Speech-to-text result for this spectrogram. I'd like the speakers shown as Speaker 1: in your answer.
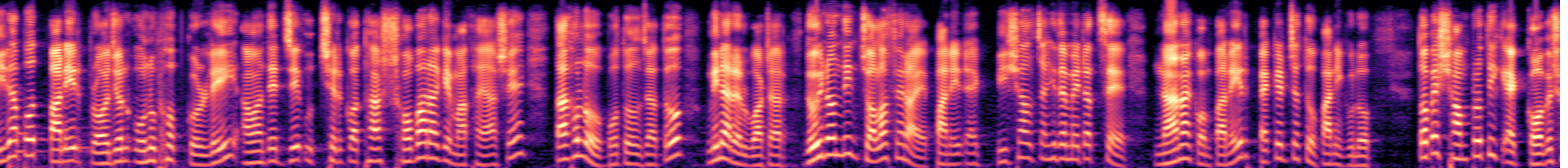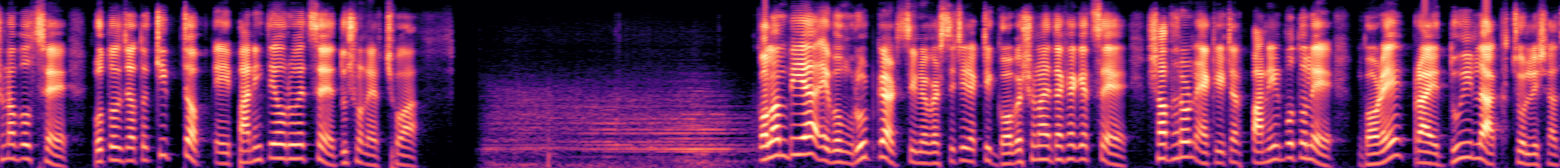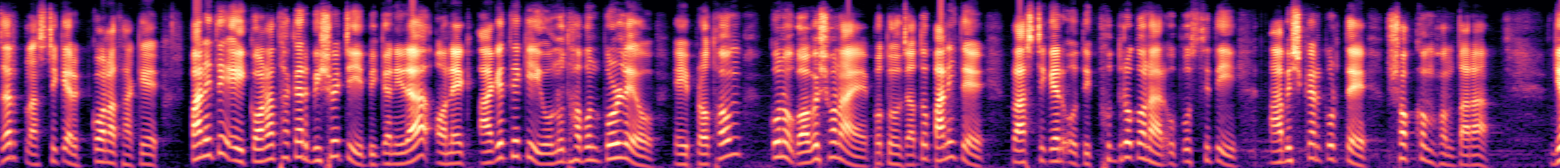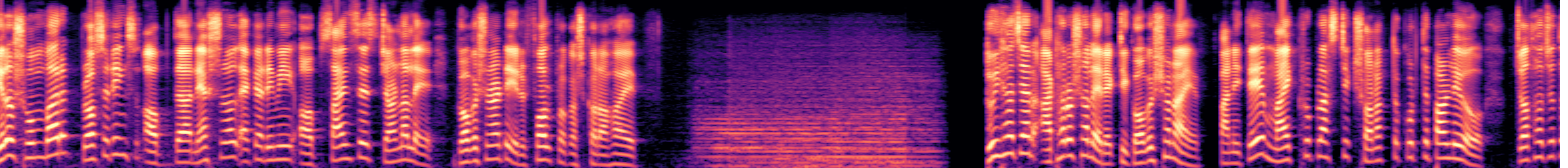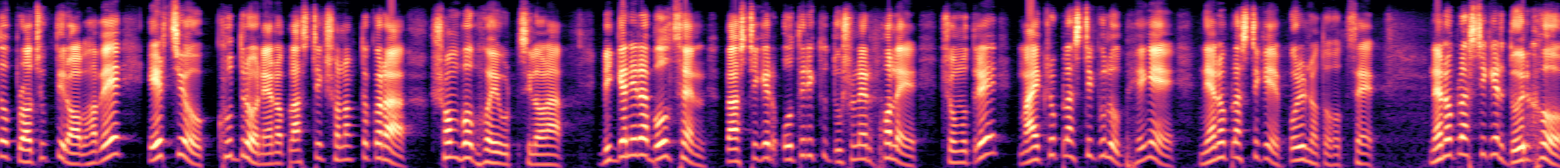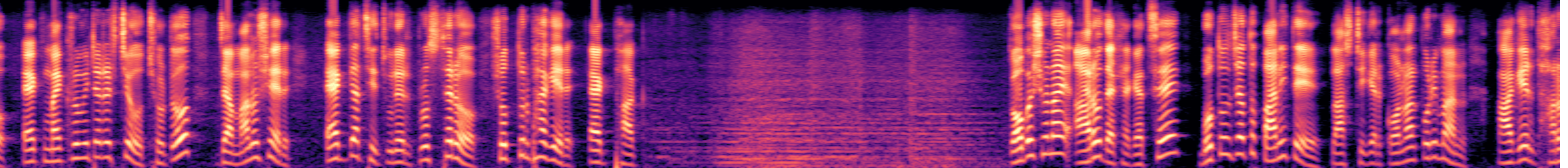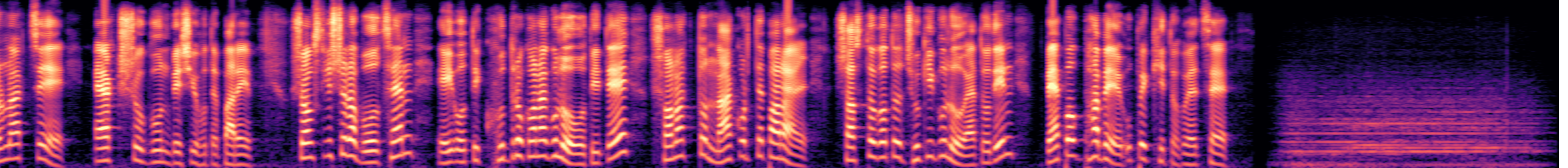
Speaker 1: নিরাপদ পানির প্রয়োজন অনুভব করলেই আমাদের যে উৎসের কথা সবার আগে মাথায় আসে তা হলো বোতলজাত মিনারেল ওয়াটার। দৈনন্দিন চলাফেরায় পানির এক বিশাল চাহিদা মেটাচ্ছে নানা কোম্পানির প্যাকেটজাত পানিগুলো। তবে সাম্প্রতিক এক গবেষণা বলছে, বোতলজাত টিপটপ এই পানিতেও রয়েছে দূষণের ছোঁয়া। কলম্বিয়া এবং রুটগার্ডস ইউনিভার্সিটির একটি গবেষণায় দেখা গেছে, সাধারণ এক লিটার পানির বোতলে গড়ে প্রায় দুই লাখ চল্লিশ হাজার প্লাস্টিকের কণা থাকে। পানিতে এই কণা থাকার বিষয়টি বিজ্ঞানীরা অনেক আগে থেকেই অনুধাবন করলেও এই প্রথম কোনো গবেষণায় বোতলজাত পানিতে প্লাস্টিকের অতি ক্ষুদ্র কণার উপস্থিতি আবিষ্কার করতে সক্ষম হন তারা। গেল সোমবার proceedings of the national academy of sciences জার্নালে গবেষণাটির ফল প্রকাশ করা হয়। দুই হাজার আঠারো সালের একটি গবেষণায় পানিতে মাইক্রোপ্লাস্টিক শনাক্ত করতে পারলেও যথাযথ প্রযুক্তির অভাবে এর চেয়েও ক্ষুদ্র ন্যানোপ্লাস্টিক শনাক্ত করা সম্ভব হয়ে উঠছিল না। বিজ্ঞানীরা বলছেন, প্লাস্টিকের অতিরিক্ত দূষণের ফলে সমুদ্রে মাইক্রোপ্লাস্টিকগুলো ভেঙে ন্যানোপ্লাস্টিকে পরিণত হচ্ছে। ন্যানোপ্লাস্টিকের দৈর্ঘ্য এক মাইক্রোমিটারের চেয়েও ছোট, যা মানুষের এক গাছি চুলের প্রস্থেরও সত্তর ভাগের এক ভাগ। গবেষণায় আরও দেখা গেছে, বোতলজাত পানিতে প্লাস্টিকের কণার পরিমাণ আগের ধারণার চেয়ে একশো গুণ বেশি হতে পারে। সংশ্লিষ্টরা বলছেন, এই অতি ক্ষুদ্র কণাগুলো অতীতে শনাক্ত না করতে পারায় স্বাস্থ্যগত ঝুঁকিগুলো এতদিন ব্যাপকভাবে উপেক্ষিত হয়েছে।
